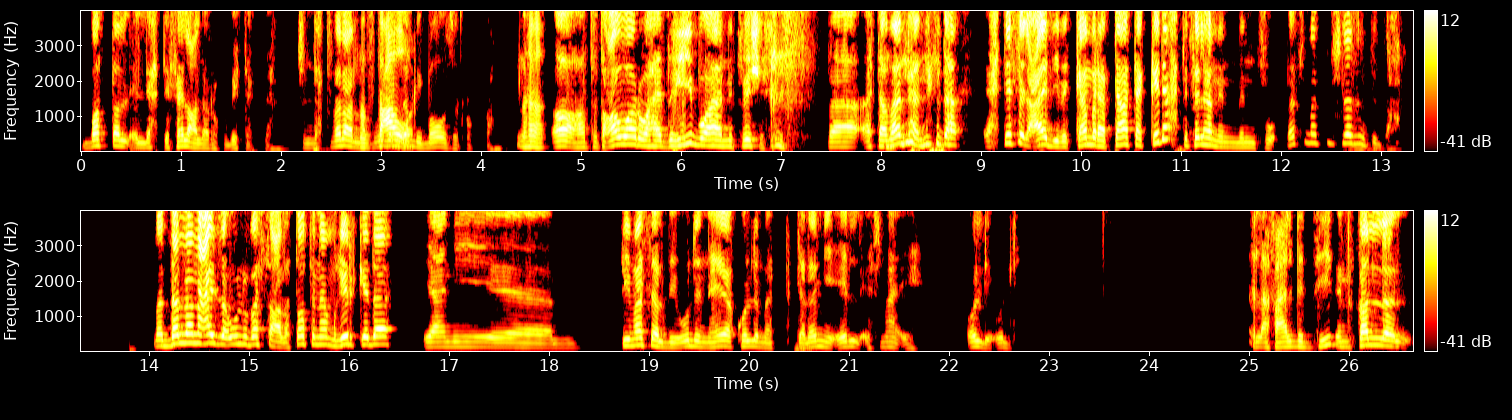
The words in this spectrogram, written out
بطل الاحتفال على ركبتك ده عشان الاحتفال على ركبتك ده بيبوظ الركبة. آه. هتتعور وهتغيب وهنتفشخ. فأتمنى إن أنت احتفل عادي بالكاميرا بتاعتك كده احتفلها من من فوق. بس ما مش لازم تتزحلق. ده اللي أنا عايز أقوله بس على توتنهام. غير كده يعني في مثل بيقول إن هي كل ما الكلام يقل اسمها إيه؟ قول لي قول لي. الأفعال بتزيد؟ إن قل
